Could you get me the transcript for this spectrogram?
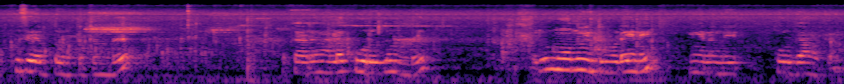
ഉപ്പ് ചേർത്ത് കൊടുത്തിട്ടുണ്ട്. കറി നല്ല കുറുകുന്നുണ്ട്. ഒരു മൂന്ന് മിനിറ്റും കൂടെ ഇനി ഇങ്ങനെ ഒന്ന് കുറുകാൻ വെക്കണം.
